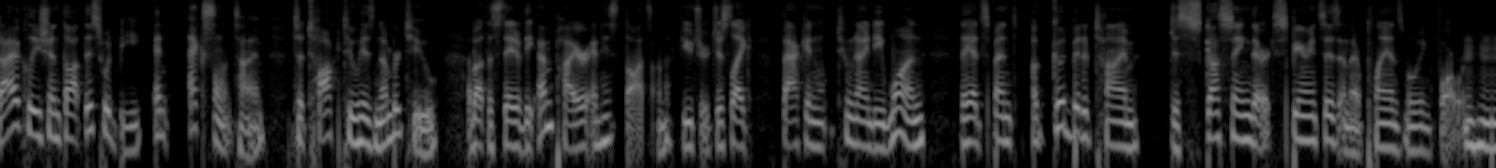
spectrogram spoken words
Diocletian thought this would be an excellent time to talk to his number two about the state of the empire and his thoughts on the future. Just like back in 291, they had spent a good bit of time discussing their experiences and their plans moving forward. Mm-hmm.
